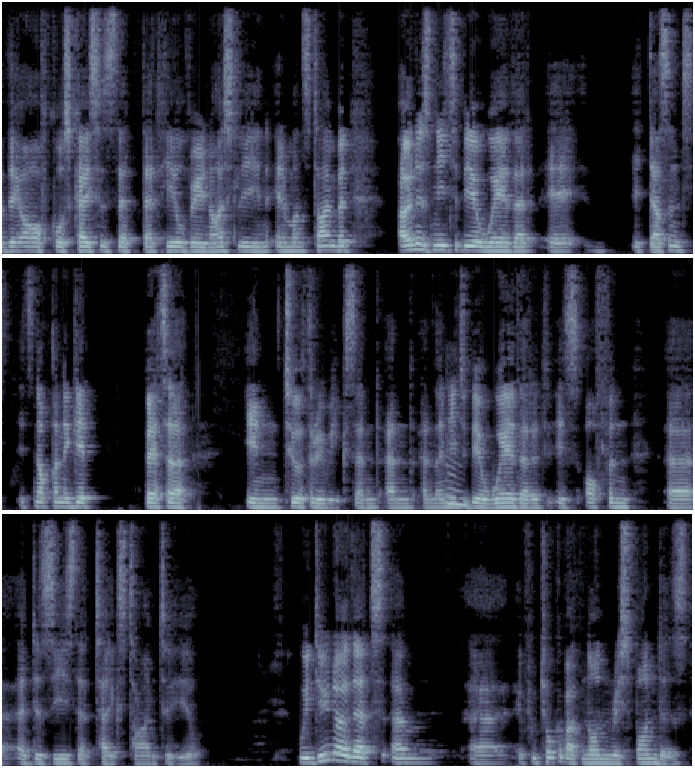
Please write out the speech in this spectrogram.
there are of course cases that, that heal very nicely in, in a month's time, but owners need to be aware that it, uh, it doesn't, it's not going to get better in two or three weeks. And, and, and they need mm. to be aware that it is often a disease that takes time to heal. We do know that um, uh, if we talk about non-responders,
